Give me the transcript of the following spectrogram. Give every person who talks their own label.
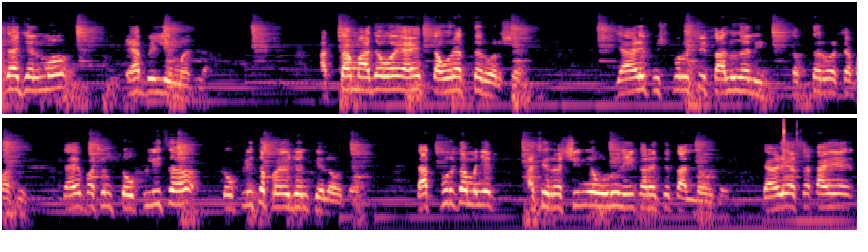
Speaker 1: माझा जन्म या बिल्डिंग मधला. आत्ता माझं वय आहे चौऱ्याहत्तर वर्ष. ज्यावेळी पुष्पवृष्टी चालू झाली सत्तर वर्षापासून त्यावेळेपासून टोपलीचं टोपलीचं प्रयोजन केलं होतं. तात्पुरतं म्हणजे अशी रशीने ओढून हे करायचं चाललं होतं. त्यावेळी असं काय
